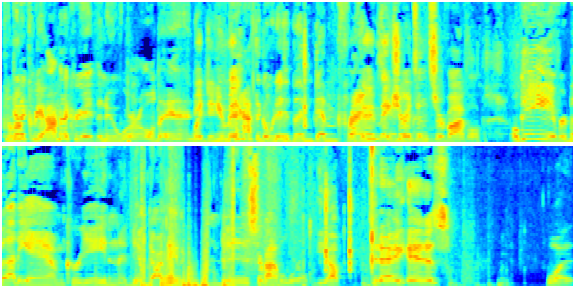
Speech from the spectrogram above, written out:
We're Come gonna create. I'm gonna create the new world, and Wait, did you make- have to go to them dem friends? Okay. Make sure it's in survival. Okay, everybody, I'm creating a dim dot from the survival world. Yep. Today is What?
